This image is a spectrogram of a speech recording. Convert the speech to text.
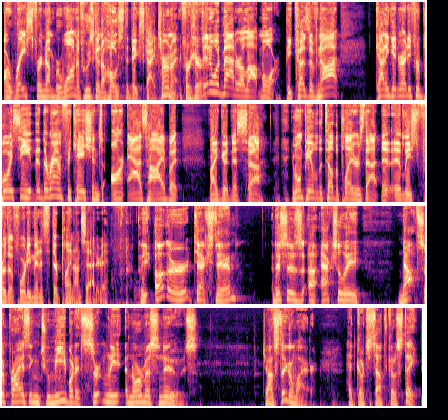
a race for number one of who's going to host the Big Sky tournament. For sure. Then it would matter a lot more because if not, kind of getting ready for Boise, the, the ramifications aren't as high, but my goodness, uh, you won't be able to tell the players that, at, least for the 40 minutes that they're playing on Saturday. The other text in, this is uh, actually not surprising to me, but it's certainly enormous news. John Stiegelmeier, head coach of South Dakota State,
